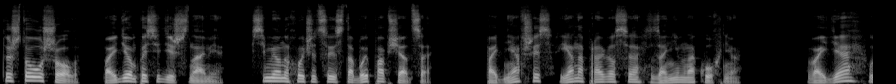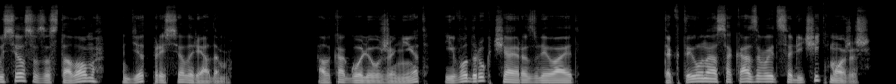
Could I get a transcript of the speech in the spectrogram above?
«Ты что ушел? Пойдем посидишь с нами. Семену хочется и с тобой пообщаться». Поднявшись, я направился за ним на кухню. Войдя, уселся за столом, дед присел рядом. Алкоголя уже нет, его друг чай разливает. «Так ты у нас, оказывается, лечить можешь?»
